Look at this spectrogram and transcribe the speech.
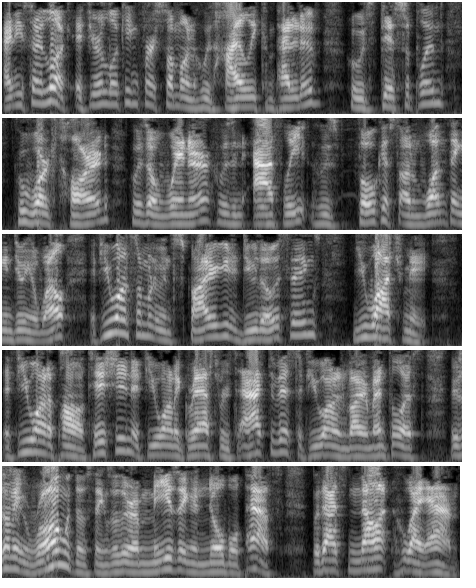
And he said, look, if you're looking for someone who's highly competitive, who's disciplined, who works hard, who's a winner, who's an athlete, who's focused on one thing and doing it well, if you want someone to inspire you to do those things, you watch me. If you want a politician, if you want a grassroots activist, if you want an environmentalist, there's nothing wrong with those things. Those are amazing and noble paths, but that's not who I am.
